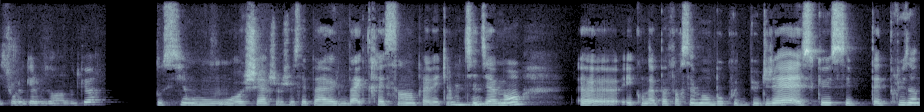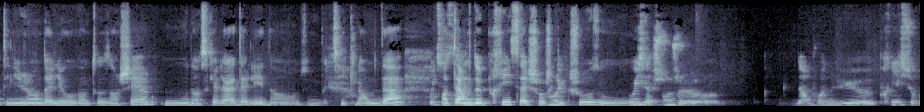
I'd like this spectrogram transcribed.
sur lequel vous aurez un bout de cœur. Si on, recherche, je ne sais pas, une bague très simple avec un petit mhm. diamant, euh, et qu'on n'a pas forcément beaucoup de budget, est-ce que c'est peut-être plus intelligent d'aller aux ventes aux enchères ou dans ce cas-là d'aller dans une boutique lambda? En termes de prix, ça change quelque chose ou... Oui, ça change euh, d'un point de vue euh, prix sur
